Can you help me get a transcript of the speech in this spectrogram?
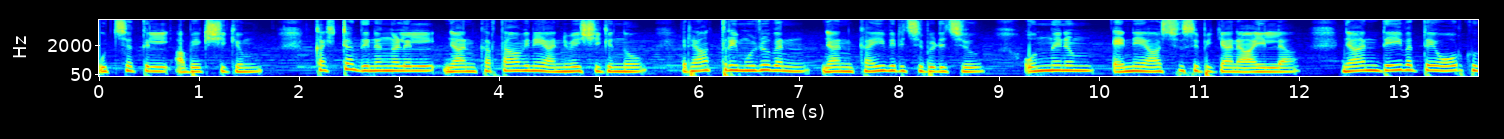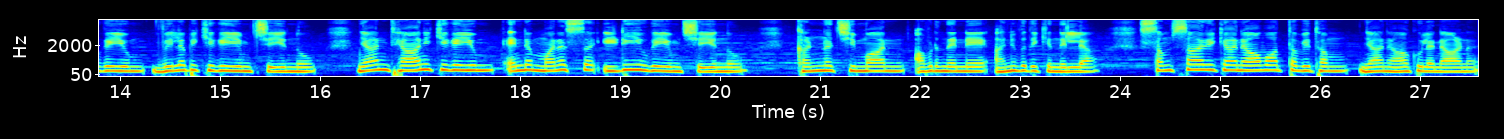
ഉച്ചത്തിൽ അപേക്ഷിക്കും. കഷ്ടദിനങ്ങളിൽ ഞാൻ കർത്താവിനെ അന്വേഷിക്കുന്നു രാത്രി മുഴുവൻ ഞാൻ കൈവിരിച്ചു പിടിച്ചു ഒന്നിനും എന്നെ ആശ്വസിപ്പിക്കാനായില്ല. ഞാൻ ദൈവത്തെ ഓർക്കുകയും വിലപിക്കുകയും ചെയ്യുന്നു ഞാൻ ധ്യാനിക്കുകയും എന്റെ മനസ്സ് ഇടിയുകയും ചെയ്യുന്നു. കണ്ണ് ചിമാൻ അവിടുന്ന് എന്നെ അനുവദിക്കുന്നില്ല. സംസാരിക്കാനാവാത്ത വിധം ഞാൻ ആകുലനാണ്.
